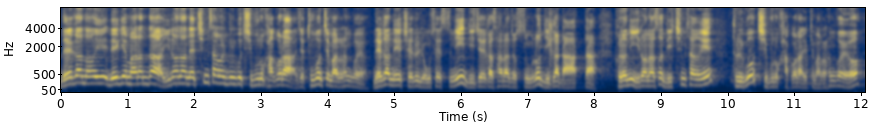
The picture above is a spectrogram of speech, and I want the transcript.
내가 너희 내게 말한다. 일어나 내 침상을 들고 집으로 가거라. 이제 두 번째 말을 한 거예요. 내가 네 죄를 용서했으니 네 죄가 사라졌으므로 네가 나았다. 그러니 일어나서 네 침상에 들고 집으로 가거라 이렇게 말을 한 거예요.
